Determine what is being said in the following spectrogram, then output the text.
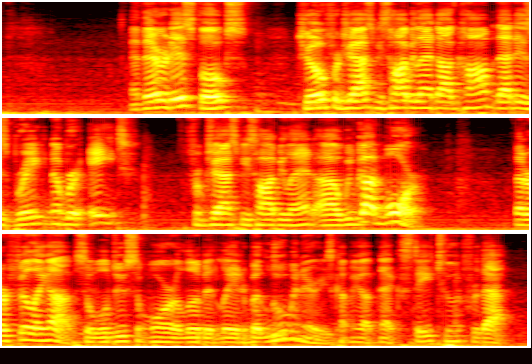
And there it is, folks. Joe for jaspyshobbyland.com. That is break number eight from Jaspy's Hobbyland. Uh, we've got more. that are filling up. So we'll do some more a little bit later. But Luminaries coming up next. Stay tuned for that.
